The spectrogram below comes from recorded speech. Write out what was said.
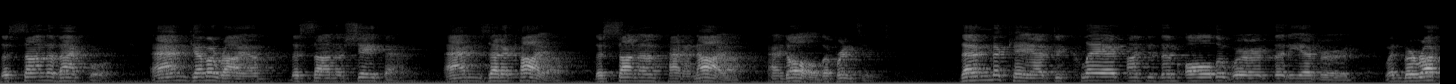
the son of Achbor, and Gemariah the son of Shaphan, and Zedekiah the son of Hananiah, and all the princes. Then Michaiah declared unto them all the word that he had heard, when Baruch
